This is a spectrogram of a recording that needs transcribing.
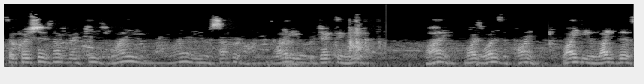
So Krishna is not very pleased. Why, why are you suffering? Why are you rejecting me? Why? What what is the point? Why do you like this?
